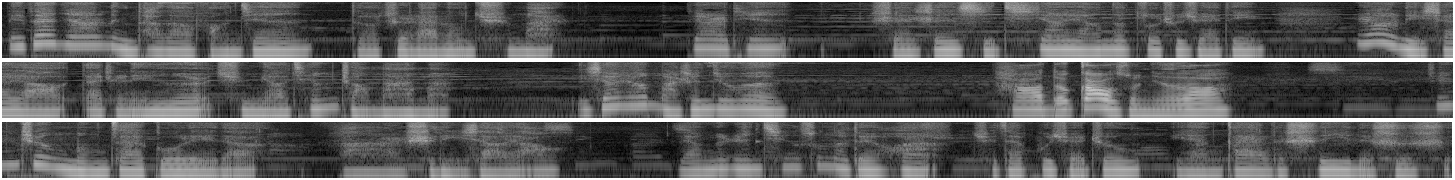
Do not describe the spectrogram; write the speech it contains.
李大娘领她到房间，得知来龙去脉。第二天，婶婶喜气洋洋地做出决定，让李逍遥带着灵儿去苗疆找妈妈。李逍遥马上就问：“他都告诉您了？”真正蒙在鼓里的反而是李逍遥。两个人轻松的对话，却在不觉中掩盖了失忆的事实。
